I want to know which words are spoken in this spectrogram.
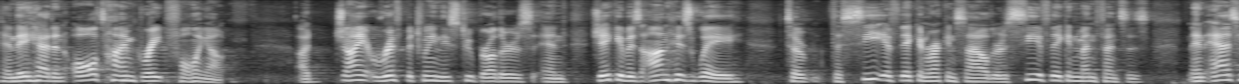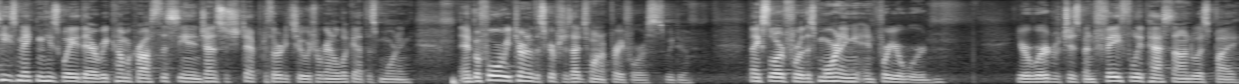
and they had an all time great falling out. A giant rift between these two brothers, and Jacob is on his way to, to see if they can reconcile or to see if they can mend fences. And as he's making his way there, we come across this scene in Genesis chapter 32, which we're going to look at this morning. And before we turn to the scriptures, I just want to pray for us as we do. Thanks, Lord, for this morning and for your word your word, which has been faithfully passed on to us by,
